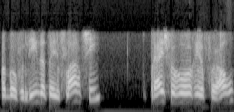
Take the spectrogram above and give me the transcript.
maar bovendien dat de inflatie, de prijsverhogingen vooral,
